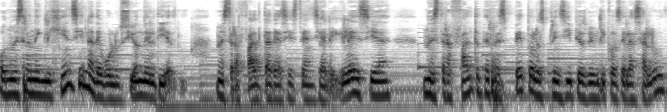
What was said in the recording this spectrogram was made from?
o nuestra negligencia en la devolución del diezmo, nuestra falta de asistencia a la iglesia, nuestra falta de respeto a los principios bíblicos de la salud,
